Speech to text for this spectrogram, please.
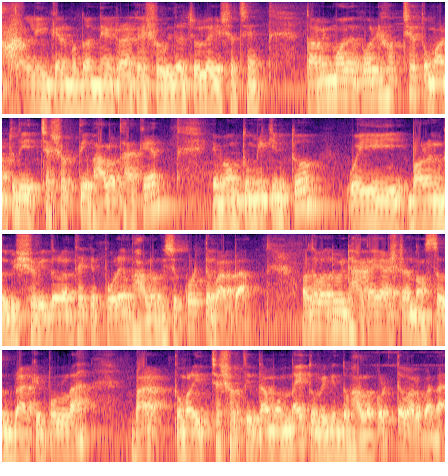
স্টার লিঙ্কের মতো নেটওয়ার্কের সুবিধা চলে এসেছে। তো আমি মনে করি হচ্ছে তোমার যদি ইচ্ছা শক্তি ভালো থাকে এবং তুমি কিন্তু ওই বরেন্দ্র বিশ্ববিদ্যালয় থেকে পড়ে ভালো কিছু করতে পারবা। অথবা তুমি ঢাকায় আসলে নসরত ব্রাকে পড়লা বাট তোমার ইচ্ছা শক্তি তেমন নাই, তুমি কিন্তু ভালো করতে পারবে না।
